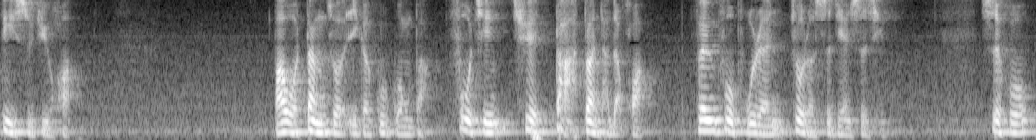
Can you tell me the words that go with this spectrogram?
第四句话，把我当做一个故宫吧。父亲却打断他的话，吩咐仆人做了四件事情，似乎。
